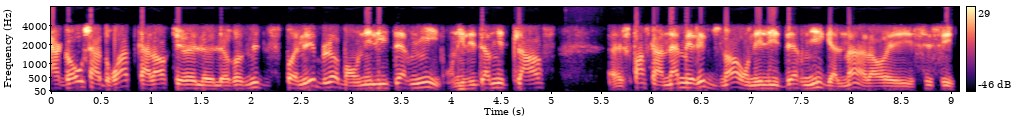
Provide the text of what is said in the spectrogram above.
à, gauche, à droite, qu'alors que le, revenu disponible, bon, on est les derniers. On est les derniers de classe. Euh, je pense qu'en Amérique du Nord, on est les derniers également. Alors, c'est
